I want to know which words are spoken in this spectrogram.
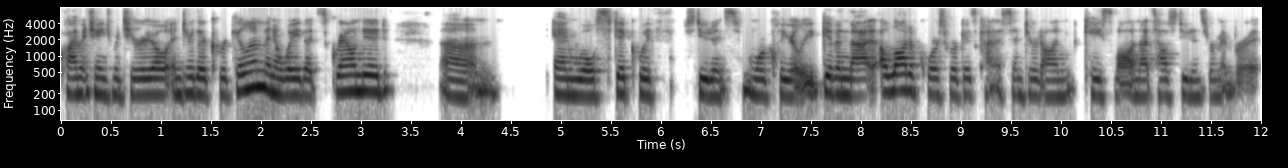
climate change material into their curriculum in a way that's grounded um, and will stick with students more clearly, given that a lot of coursework is kind of centered on case law and that's how students remember it?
